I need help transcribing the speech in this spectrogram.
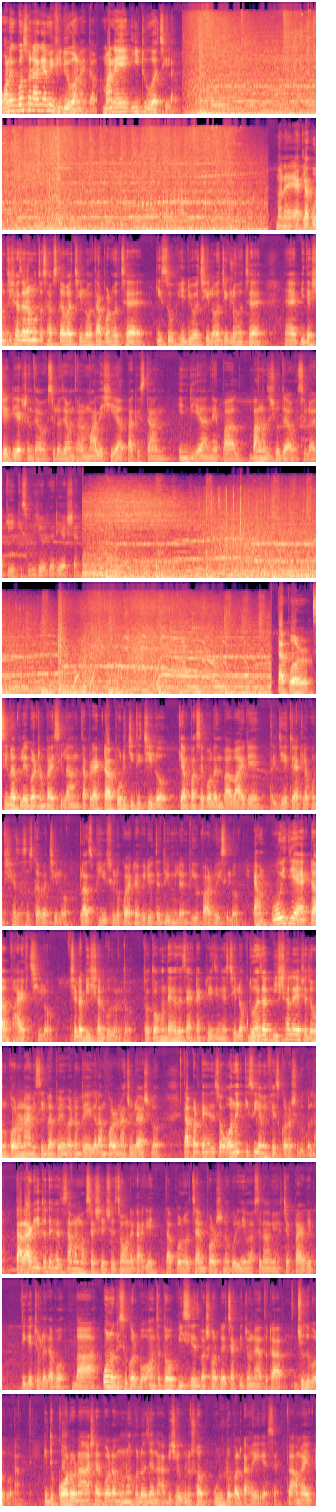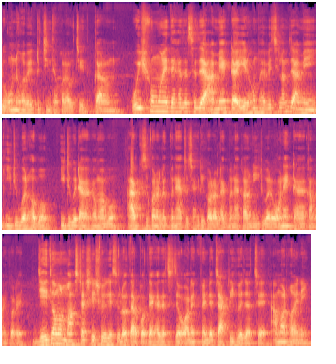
অনেক বছর আগে আমি ভিডিও বানাইতাম। মানে ইউটিউবার ছিলাম। মানে এক লাখ উনত্রিশ হাজারের মতো সাবস্ক্রাইবার ছিল তারপর হচ্ছে কিছু ভিডিও ছিল যেগুলো হচ্ছে আহ, বিদেশে রিয়াকশন দেওয়া হয়েছিল। যেমন ধরো মালয়েশিয়া পাকিস্তান ইন্ডিয়া নেপাল বাংলাদেশেও দেওয়া হয়েছিল আর কি কিছু ভিডিওর রিয়াকশন তারপর সিলভার প্লে বাটন পাইছিলাম। তারপর একটা পরিচিতি ছিল ক্যাম্পাসে বলেন বা বাইরে, যেহেতু এক লাখ উনত্রিশ হাজার সাবস্ক্রাইবার ছিল প্লাস ভিউ ছিল, কয়েকটা ভিডিওতে দুই মিলিয়ন ভিউ পার হয়েছিল। এখন ওই যে একটা ভাইব ছিল, সেটা বিশ সাল পর্যন্ত। তো তখন দেখা যাচ্ছে একটা ক্রেজিনেস ছিল। দু হাজার বিশ সালে এসে যখন করোনা আমি সিলভার প্লে বাটন পেয়ে গেলাম করোনা চলে আসলো। তারপর দেখা যাচ্ছে অনেক কিছুই আমি ফেস করা শুরু করলাম। তার আগেই তো দেখা যাচ্ছে আমার মাস্টার শেষ হয়েছে অনেক আগে। তারপর হচ্ছে আমি পড়াশোনা করিনি, ভাবছিলাম আমি হচ্ছে প্রাইভেট দিকে চলে যাব বা অন্য কিছু করব। অন্তত বিসিএস বা সরকারি চাকরির জন্য এতটা ঝুঁকে পড়ব না। কিন্তু করোনা আসার পরে মনে হলো যে না, বিষয়গুলো সব উল্টো পাল্টা হয়ে গেছে। তো আমার একটু অন্যভাবে একটু চিন্তা করা উচিত। কারণ ওই সময় দেখা যাচ্ছে যে আমি একটা এরকম ভেবেছিলাম যে আমি ইউটিউবার হব, ইউটিউবে টাকা কামাবো, আর কিছু করা লাগবে না, এত চাকরি করা লাগবে না, কারণ ইউটিউবার অনেক টাকা কামাই করে। যেহেতু আমার মাস্টার শেষ হয়ে গেছিল, তারপর দেখা যাচ্ছে যে অনেক ফ্রেন্ডের চাকরি হয়ে যাচ্ছে, আমার হয়নি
